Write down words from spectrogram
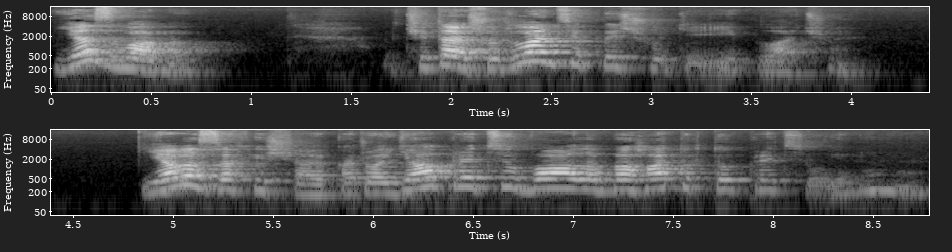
я з вами читаю, що ірландці пишуть і плачу. Я вас захищаю. Кажу, а я працювала, багато хто працює. Ну, ну.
